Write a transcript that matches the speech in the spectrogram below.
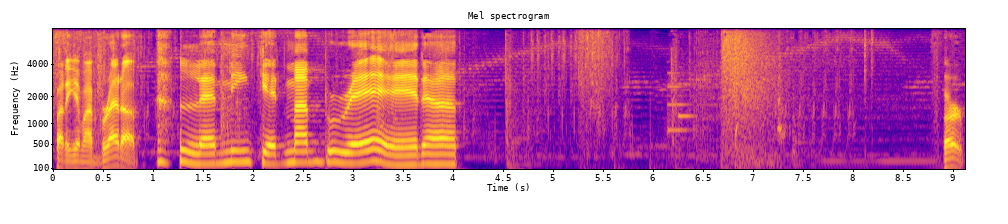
About to get my bread up. Let me get my bread up. Vurp.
